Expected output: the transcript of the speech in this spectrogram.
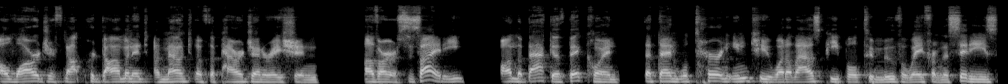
a large, if not predominant amount of the power generation of our society on the back of Bitcoin that then will turn into what allows people to move away from the cities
